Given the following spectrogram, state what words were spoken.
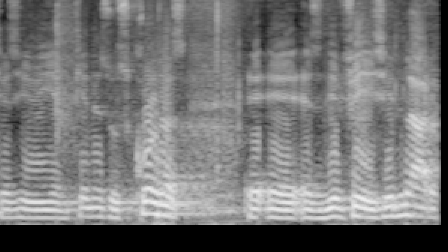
que si bien tiene sus cosas, eh, eh, es difícil Claro,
